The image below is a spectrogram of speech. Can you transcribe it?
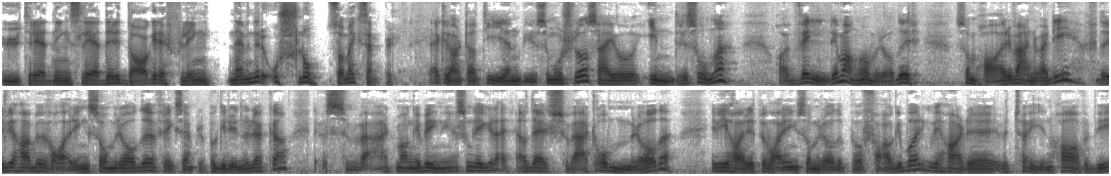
Utredningsleder Dag Refling nevner Oslo som eksempel. Det er klart at i en by som Oslo så er jo indre sone har veldig mange områder som har verneverdi. Vi har bevaringsområde f.eks. på Grünerløkka. Det er svært mange bygninger som ligger der. Ja, det er et svært område. Vi har et bevaringsområde på Fagerborg. Vi har det ved Tøyen haveby,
